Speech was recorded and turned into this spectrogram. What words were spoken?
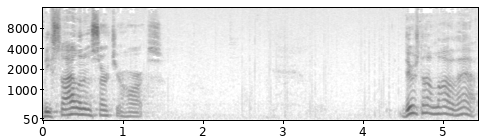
Be silent and search your hearts. There's not a lot of that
